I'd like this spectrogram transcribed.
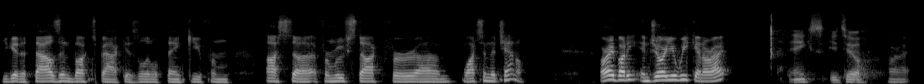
you get a thousand bucks back as a little thank you from us uh, from Roofstock for um, watching the channel. All right, buddy. Enjoy your weekend. All right. Thanks. You too. All right.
